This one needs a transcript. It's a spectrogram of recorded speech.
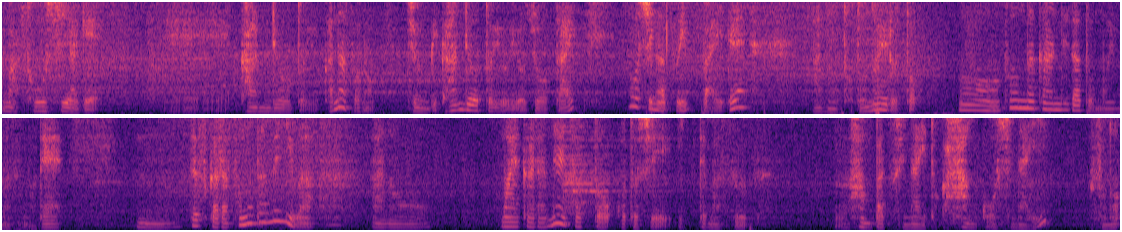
ー、まあ総仕上げ、えー、完了というかなその準備完了という状態を4月いっぱいであの整えると、うん、そんな感じだと思いますので、うん、ですからそのためにはあの前からねちょっと今年言ってます反発しないとか反抗しないその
